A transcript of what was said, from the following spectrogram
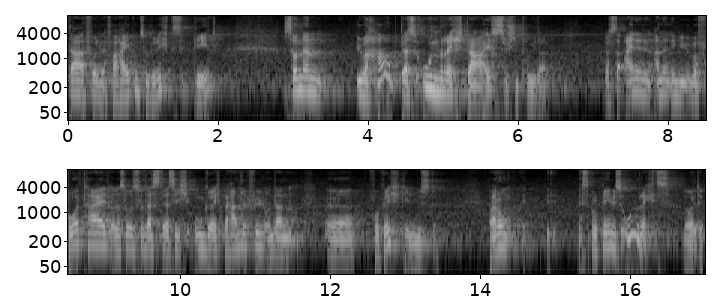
da vor Verhalten zu Gericht geht, sondern überhaupt, dass Unrecht da ist zwischen Brüdern. Dass der eine den anderen irgendwie übervorteilt oder so, sodass der sich ungerecht behandelt fühlt und dann äh, vor Gericht gehen müsste. Warum? Das Problem ist Unrechts, Leute.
